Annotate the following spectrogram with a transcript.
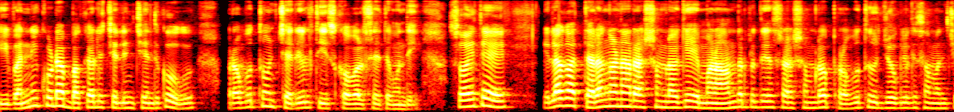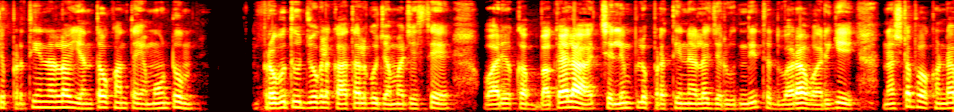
ఇవన్నీ కూడా బకాయిలు చెల్లించేందుకు ప్రభుత్వం చర్యలు తీసుకోవాల్సి అయితే ఉంది. సో అయితే ఇలాగ తెలంగాణ రాష్ట్రంలాగే మన ఆంధ్రప్రదేశ్ రాష్ట్రంలో ప్రభుత్వ ఉద్యోగులకి సంబంధించి ప్రతి నెలలో ఎంతో కొంత అమౌంట్ ప్రభుత్వ ఉద్యోగుల ఖాతాలకు జమ చేస్తే వారి యొక్క బకాయిల చెల్లింపులు ప్రతి నెల జరుగుతుంది. తద్వారా వారికి నష్టపోకుండా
